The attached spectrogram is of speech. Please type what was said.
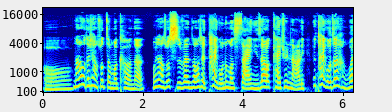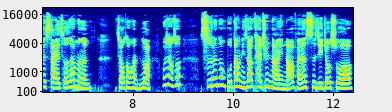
哦，然后我就想说怎么可能？我想说十分钟，而且泰国那么塞，你知道开去哪里？因为泰国真的很会塞车，他们的交通很乱。我想说十分钟不到，你知道开去哪里？然后反正司机就说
